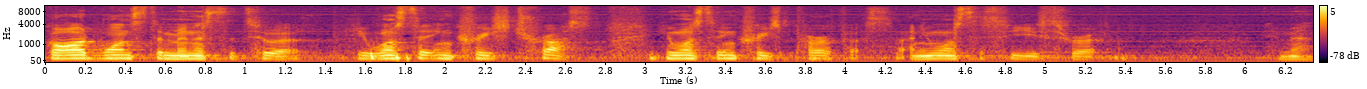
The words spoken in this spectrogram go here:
God wants to minister to it. He wants to increase trust. He wants to increase purpose, and He wants to see you through it. Amen.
